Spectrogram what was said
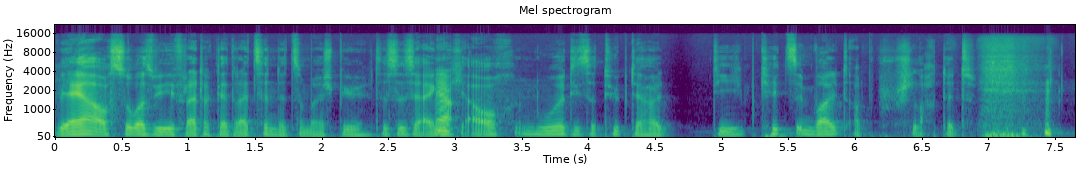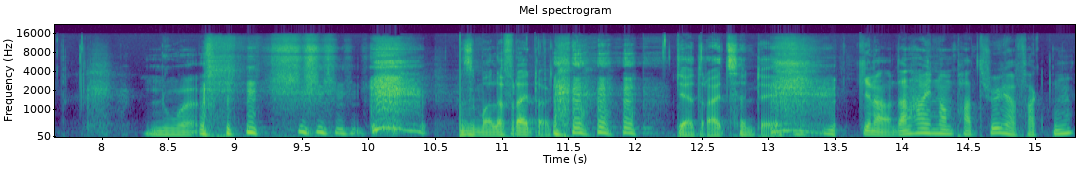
wäre ja auch sowas wie Freitag der 13. zum Beispiel. Das ist ja eigentlich auch nur dieser Typ, der halt die Kids im Wald abschlachtet. Nur. Also maler Freitag. Der 13. Genau, dann habe ich noch ein paar Trigger-Fakten.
